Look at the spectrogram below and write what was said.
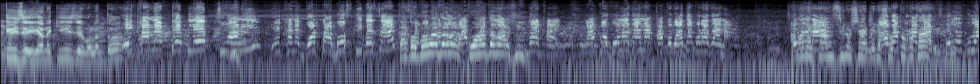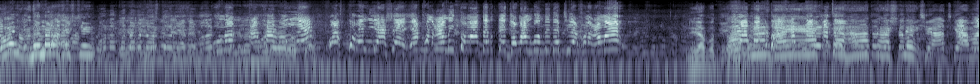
কি হয়েছে এখানে? কি হয়েছে বলেন তো? এখানে ট্যাবলেট চুয়ানি এখানে গোটা বস্তি বেচে কাকু বলা যায় না, যায় আসি। কাকো বলা যায় না কাকো বাধা করা যায় না। আমাদের কাউন্সিলর সাহেব, এটা সত্য কথা? মেম্বার আসছেন। কোনো কথা বললে অস্ত্র নিয়ে আসে এখন আমি তোমাদেরকে জবানবন্দি দিচ্ছি এখন আমার নিরাপত্তা। আপনার গায়ে একটা হাত আসলে। আজকে আমার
